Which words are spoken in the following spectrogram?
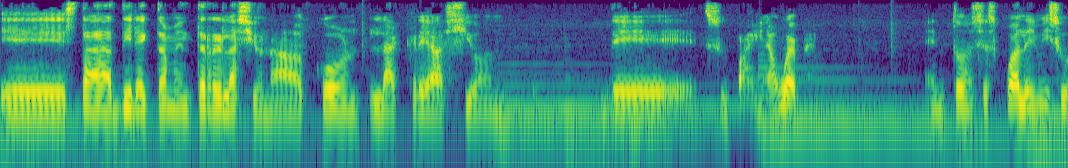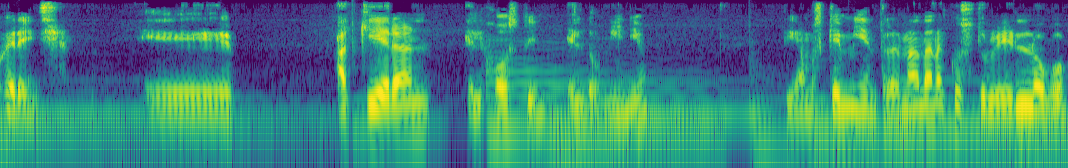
eh, está directamente relacionado con la creación de su página web. Entonces, ¿cuál es mi sugerencia? adquieran el hosting, el dominio. Digamos que mientras mandan a construir el logo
